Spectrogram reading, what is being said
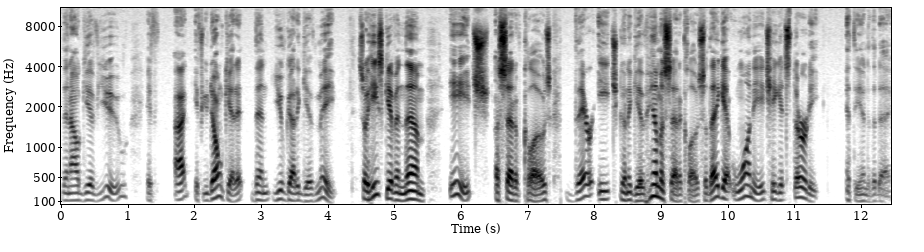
then I'll give you. If I, if you don't get it, then you've got to give me. So he's given them each a set of clothes. They're each going to give him a set of clothes. So they get one each. He gets 30 at the end of the day.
